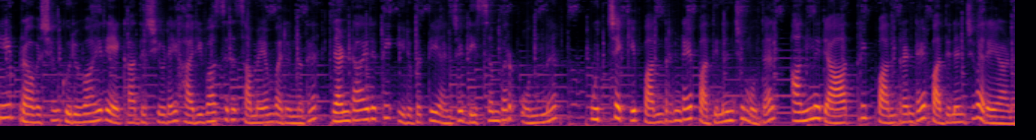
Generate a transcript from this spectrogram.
ഈ പ്രാവശ്യം ഗുരുവായൂർ ഏകാദശിയുടെ ഹരിവാസര സമയം വരുന്നത് രണ്ടായിരത്തി ഇരുപത്തി അഞ്ച് ഡിസംബർ ഒന്ന് ഉച്ചയ്ക്ക് പന്ത്രണ്ട് പതിനഞ്ച് മുതൽ അന്ന് രാത്രി പന്ത്രണ്ട് പതിനഞ്ച് വരെയാണ്.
